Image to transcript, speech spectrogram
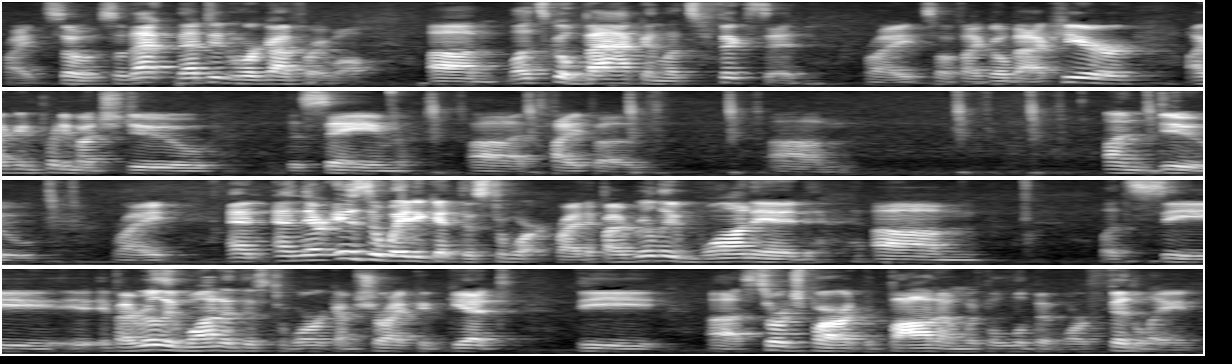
right? So, so that, that didn't work out very well. Um, let's go back and let's fix it, right? So if I go back here, I can pretty much do the same uh, type of um, undo, right? And, and there is a way to get this to work, right? If I really wanted, um, let's see, if I really wanted this to work, I'm sure I could get the uh, search bar at the bottom with a little bit more fiddling.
